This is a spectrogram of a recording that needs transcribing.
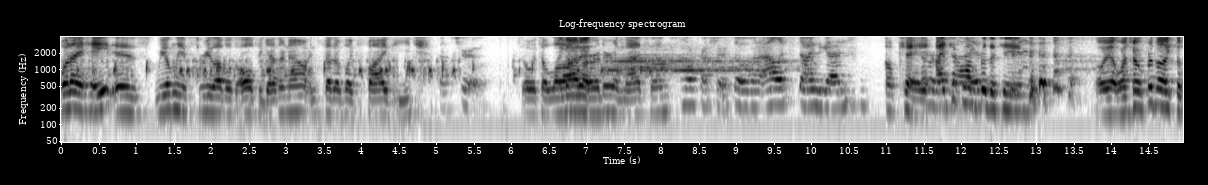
what I hate is we only have three levels all together now instead of like five each. That's true. So it's a lot got it. harder in that sense. More pressure. So when Alex dies again, Okay, I took one for the team. Oh yeah, watch out for the like the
